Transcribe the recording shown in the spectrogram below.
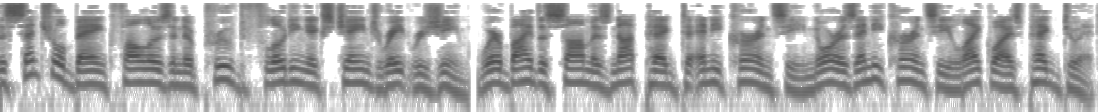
The central bank follows an approved floating exchange rate regime, whereby the SOM is not pegged to any currency nor is any currency likewise pegged to it.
